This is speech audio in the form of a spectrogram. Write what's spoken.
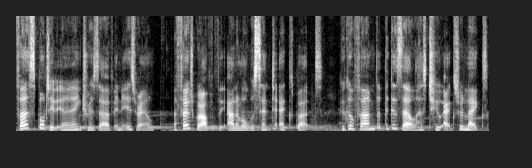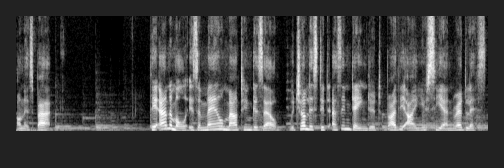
First spotted in a nature reserve in Israel, a photograph of the animal was sent to experts who confirmed that the gazelle has two extra legs on its back. The animal is a male mountain gazelle, which are listed as endangered by the IUCN Red List.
